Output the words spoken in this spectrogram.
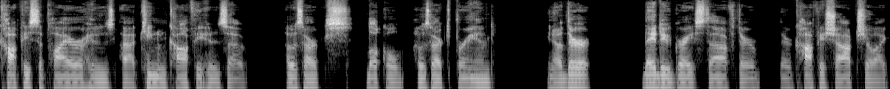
coffee supplier, who's uh, Kingdom Coffee, who's a Ozarks local Ozarks brand, you know, they're they do great stuff. Their their coffee shops are like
